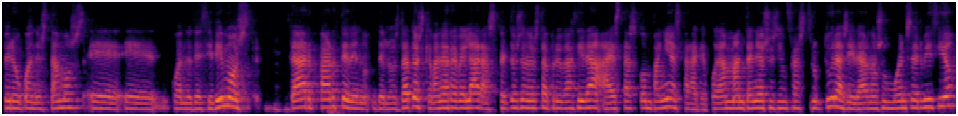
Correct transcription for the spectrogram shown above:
pero cuando, estamos, eh, eh, cuando decidimos dar parte de, los datos que van a revelar aspectos de nuestra privacidad a estas compañías para que puedan mantener sus infraestructuras y darnos un buen servicio,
